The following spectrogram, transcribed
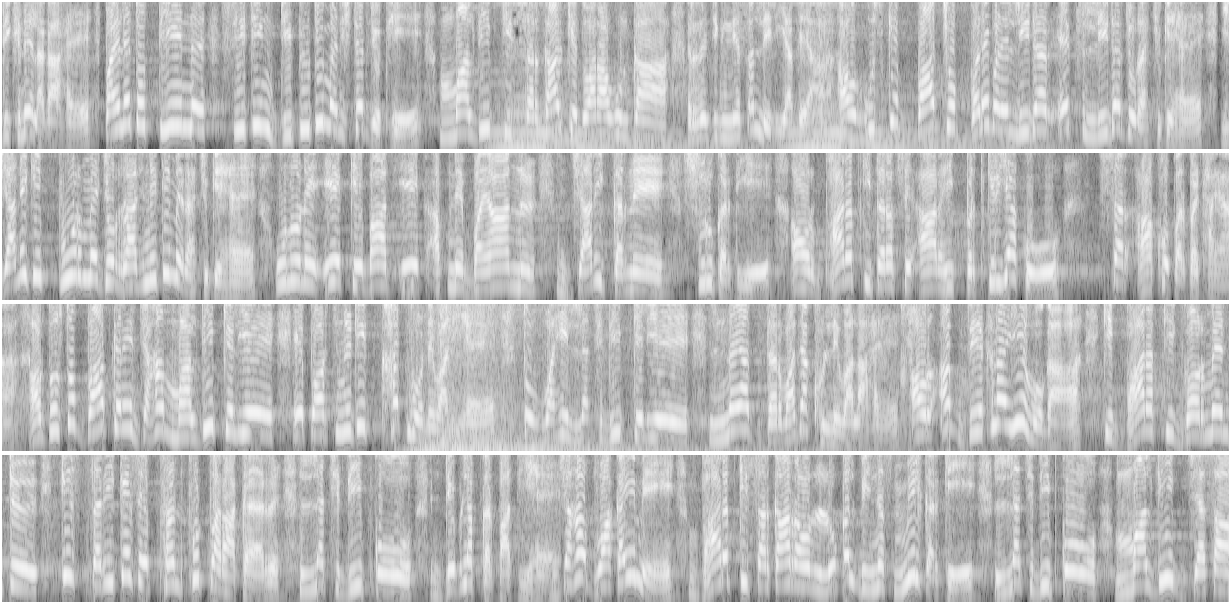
दिखने लगा है। पहले तो तीन सीटिंग डिप्यूटी मिनिस्टर जो थे मालदीव की सरकार के द्वारा उनका रेजिग्नेशन ले लिया गया। और उसके बाद जो बड़े बड़े लीडर एक्स लीडर जो रह चुके हैं, यानी कि पूर्व में जो राजनीति में रह चुके हैं, उन्होंने एक के बाद एक अपने बयान जारी करने शुरू कर दिए और भारत की तरफ़ से आ रही प्रतिक्रिया को सर आँखों पर बैठाया। और दोस्तों, बात करें जहाँ मालदीप के लिए अपॉर्चुनिटी खत्म होने वाली है तो वहीं लक्षद्वीप के लिए नया दरवाज़ा खुलने वाला है। और अब देखना ये होगा कि भारत की गवर्नमेंट किस तरीके से फ्रंट फुट पर आकर लक्षद्वीप को डेवलप कर पाती है। जहाँ वाकई में भारत की सरकार और लोकल बिज़नेस मिल करके लक्षद्वीप को मालदीप जैसा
